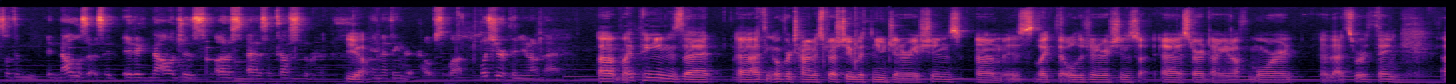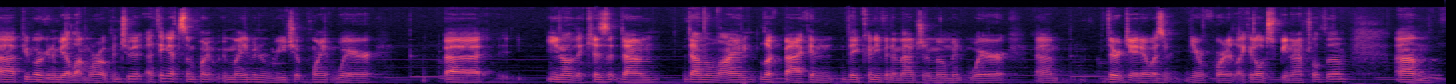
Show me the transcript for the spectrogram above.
something it knows us. It, it acknowledges us as a customer, yeah and I think that helps a lot. What's your opinion on that? Uh, my opinion is that uh, I think over time, especially with new generations, um, is like the older generations uh, start dying off more and that sort of thing. Uh, people are going to be a lot more open to it. I think at some point we might even reach a point where, uh, you know, the kids that down down the line look back and they couldn't even imagine a moment where um, their data wasn't being recorded. Like it'll just be natural to them. Um,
